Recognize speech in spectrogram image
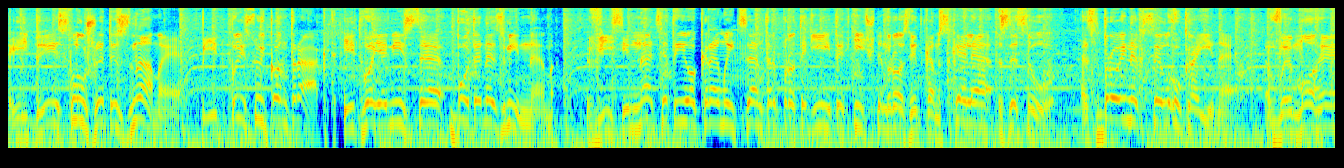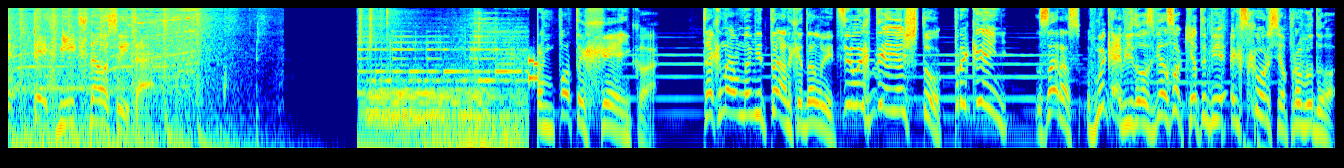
Йди служити з нами. Підписуй контракт, і твоє місце буде незмінним. 18-й окремий центр протидії технічним розвідкам скеля ЗСУ Збройних сил України. Вимоги технічна освіта. Потихенько. Так нам нові танки дали, цілих 9 штук. Прикинь! Зараз вмикай відеозв'язок, я тобі екскурсію проведу.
